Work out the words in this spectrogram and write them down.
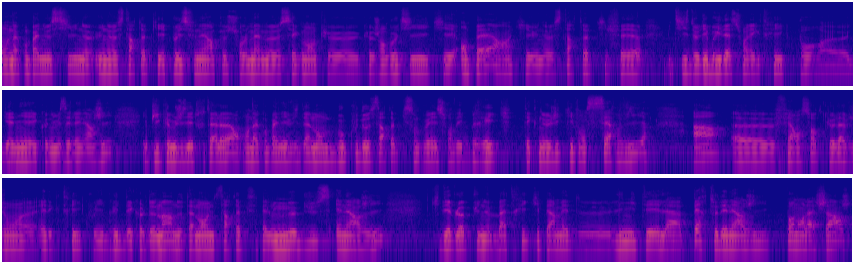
On accompagne aussi une, une start-up qui est positionnée un peu sur le même segment que, Jean Bouty, qui est Ampère, hein, qui est une start-up qui fait, euh, utilise de l'hybridation électrique pour euh, gagner et économiser de l'énergie. Et puis, comme je disais tout à l'heure, on accompagne évidemment beaucoup d'autres start-up qui sont posées sur des briques technologiques qui vont servir à euh, faire en sorte que l'avion électrique ou hybride décolle demain, notamment une start-up qui s'appelle Mebus Energy, qui développe une batterie qui permet de limiter la perte d'énergie pendant la charge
